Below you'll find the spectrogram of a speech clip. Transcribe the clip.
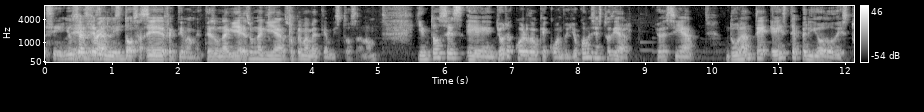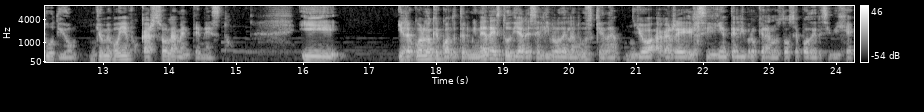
sí, user es, friendly. amistosa, efectivamente. Es una guía, es una guía supremamente amistosa, ¿no? Y entonces eh, yo recuerdo que cuando yo comencé a estudiar, yo decía, durante este periodo de estudio, yo me voy a enfocar solamente en esto. Y, y recuerdo que cuando terminé de estudiar ese libro de la búsqueda, yo agarré el siguiente libro que eran los 12 poderes y dije,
